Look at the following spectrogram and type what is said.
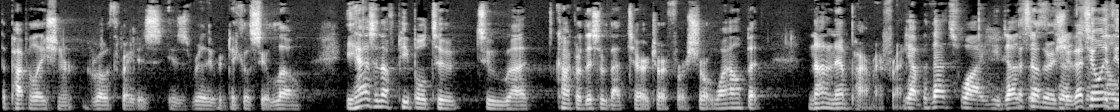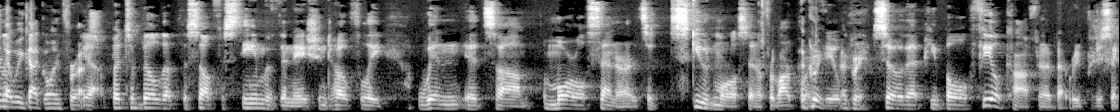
The population growth rate is, is really ridiculously low. He has enough people to, to uh, conquer this or that territory for a short while, but not an empire, my friend. Yeah, but that's why he does. That's another to- issue. That's the only thing that up- we got going for us. Yeah, but to build up the self-esteem of the nation to hopefully win its um, moral center. It's a skewed moral center from our point Agree, of view, agree. so that people feel confident about reproducing.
